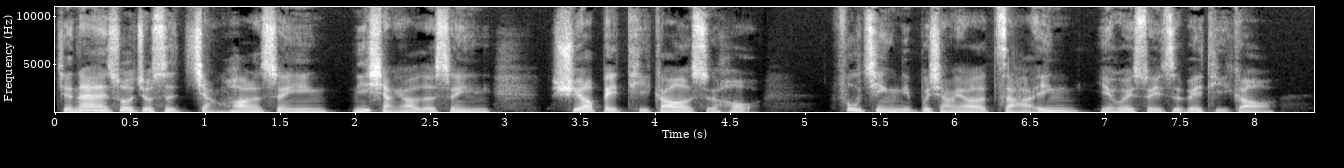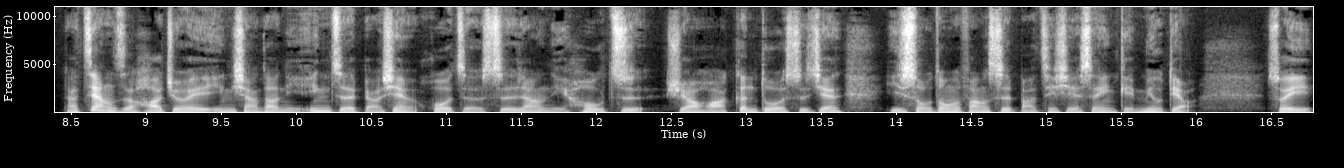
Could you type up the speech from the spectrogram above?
简单来说，就是讲话的声音，你想要的声音需要被提高的时候。附近你不想要的杂音也会随之被提高，那这样子的话就会影响到你音质的表现，或者是让你后置需要花更多的时间，以手动的方式把这些声音给 mute 掉。所以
